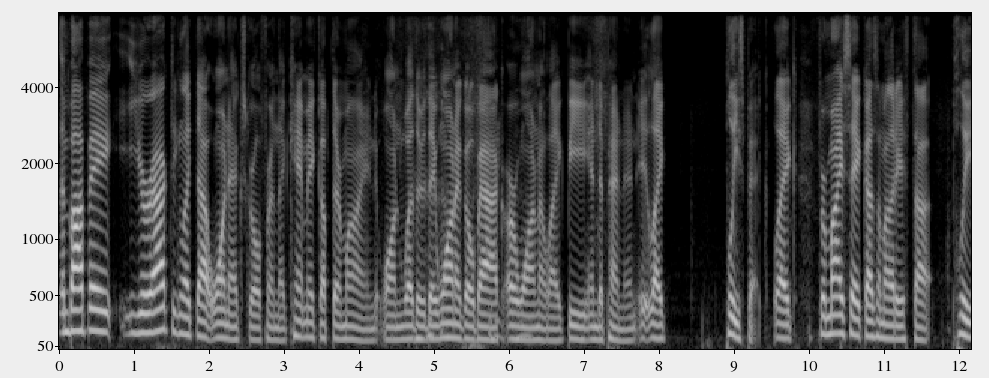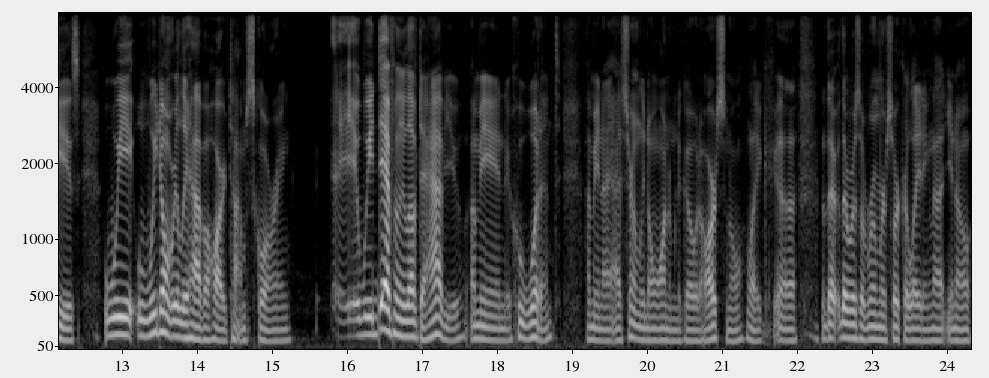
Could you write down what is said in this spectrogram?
Mbappe, you're acting like that one ex-girlfriend that can't make up their mind on whether they want to go back or want to like be independent. It like please pick. Like for my sake as a Madridista, please. We we don't really have a hard time scoring. Eh, We definitely love to have you. I mean, who wouldn't? I mean, I, I certainly don't want him to go to Arsenal. Like, uh, there, there was a rumor circulating that you know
